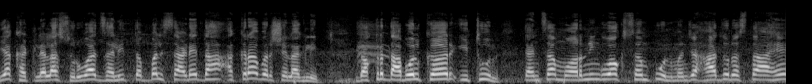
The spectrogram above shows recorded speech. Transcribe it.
या खटल्याला सुरुवात झाली. तब्बल साडे दहा अकरा वर्षे लागली. डॉक्टर दाभोलकर इथून त्यांचा मॉर्निंग वॉक संपून म्हणजे हा जो रस्ता आहे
